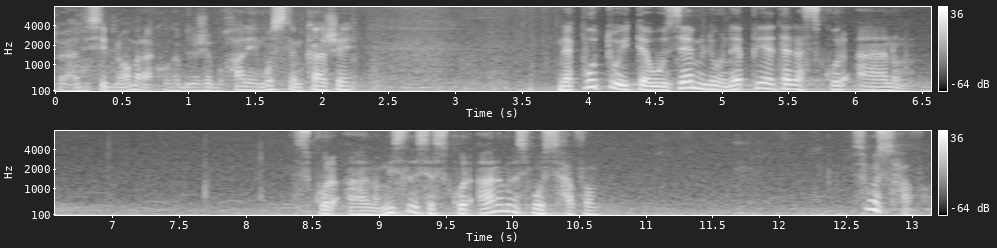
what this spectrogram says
to je hadis Ibn Omara, koga bilježe Buhari i Muslim, kaže ne putujte u zemlju neprijatelja s Kur'anom. S Kur'anom. Misli se s Kur'anom ili s Mushafom? S Mushafom.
